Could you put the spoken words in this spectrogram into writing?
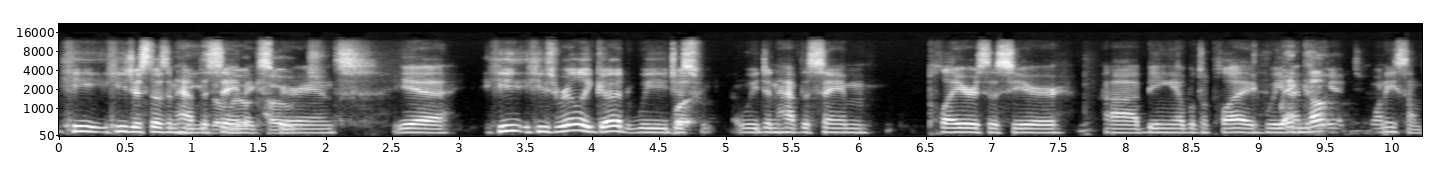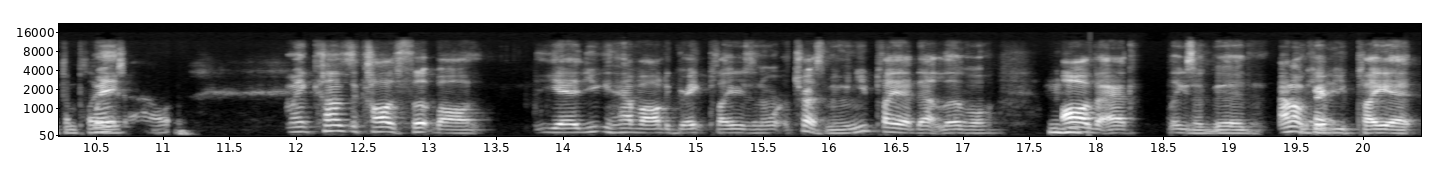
He he just doesn't have the same experience. Coach. Yeah. He he's really good. We just but, we didn't have the same players this year uh being able to play. We I mean, come, we had 20 something players when, out. When it comes to college football, yeah, you can have all the great players in the world. Trust me, when you play at that level, mm-hmm. all the athletes are good. I don't right. care if you play at,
